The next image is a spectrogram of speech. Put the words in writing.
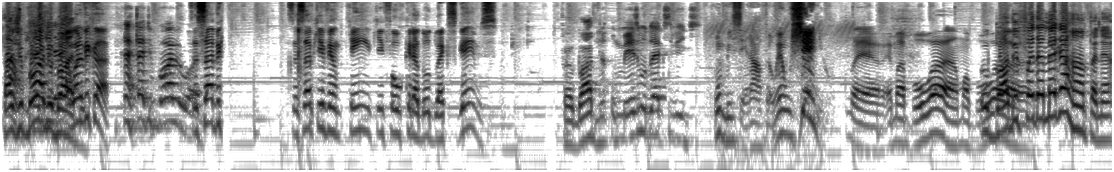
Tá de Bob. Bob? Agora vem cá. tá de Bob, mano. Você sabe... Você sabe quem, inventou- quem, quem foi o criador do X Games? Foi o Bob? O mesmo do Xvideos. O miserável é um gênio! É, é uma boa... é Uma boa... O Bob foi da Mega Rampa, né?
